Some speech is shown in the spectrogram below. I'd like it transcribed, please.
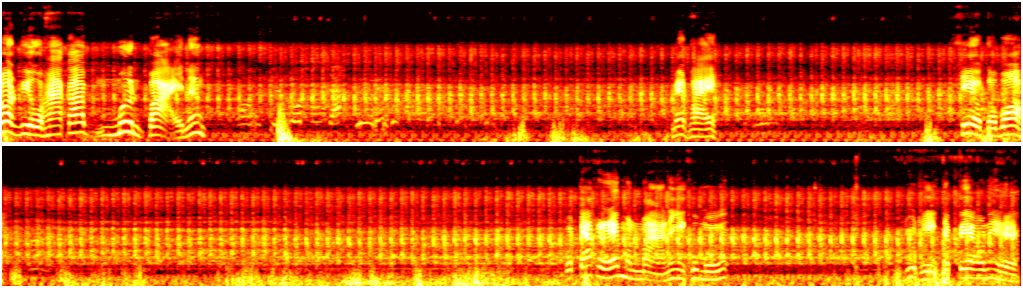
ยอดวิวหาก็มื่นป่ายนึงแม่ไผ่เชี่ยวตัวบอก็จักเลยมันมานี่คู่มืออยู่ทีจะเปรี้ยวนี่เลย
